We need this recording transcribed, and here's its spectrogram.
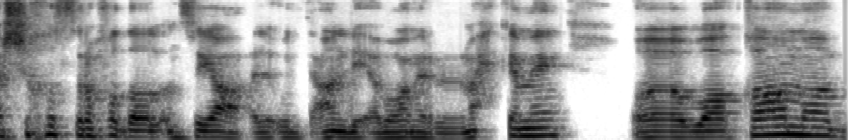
الشخص رفض الانصياع الإذعان لأوامر المحكمة. وقام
